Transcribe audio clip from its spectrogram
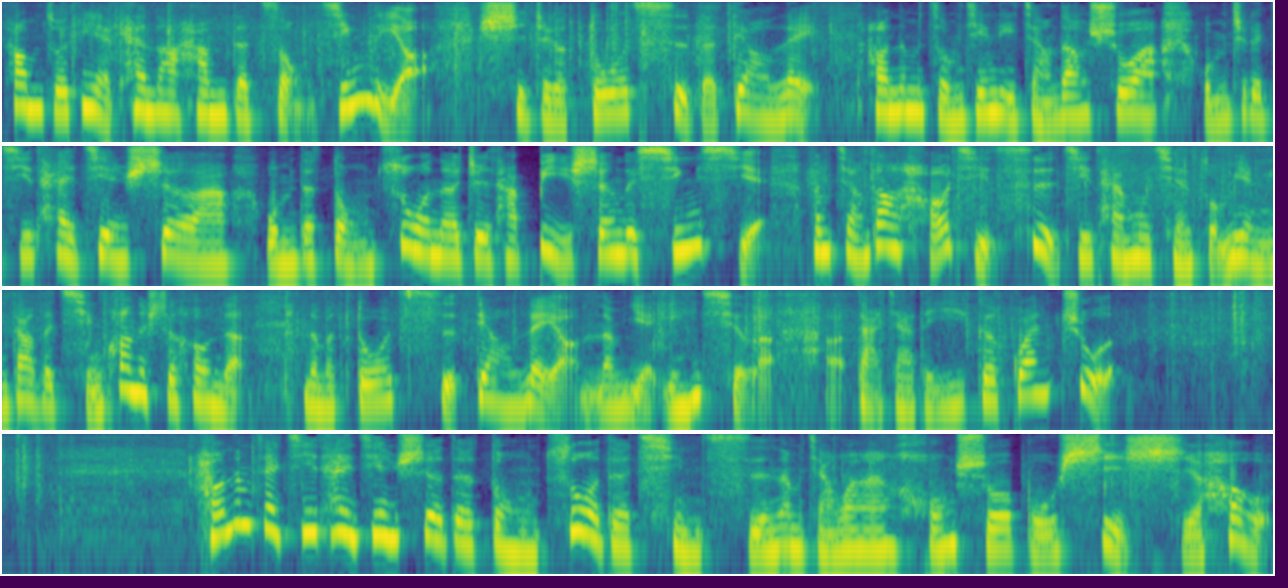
好，我们昨天也看到他们的总经理哦，是这个多次的掉泪。好，那么总经理讲到说啊，我们这个基泰建设啊，我们的董座呢，这是他毕生的心血。那么讲到好几次基泰目前所面临到的情况的时候呢，那么多次掉泪啊，那么也引起了。呃，大家的一个关注了。好，那么在基泰建设的董座的请辞，那么蒋万安轰说不是时候。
